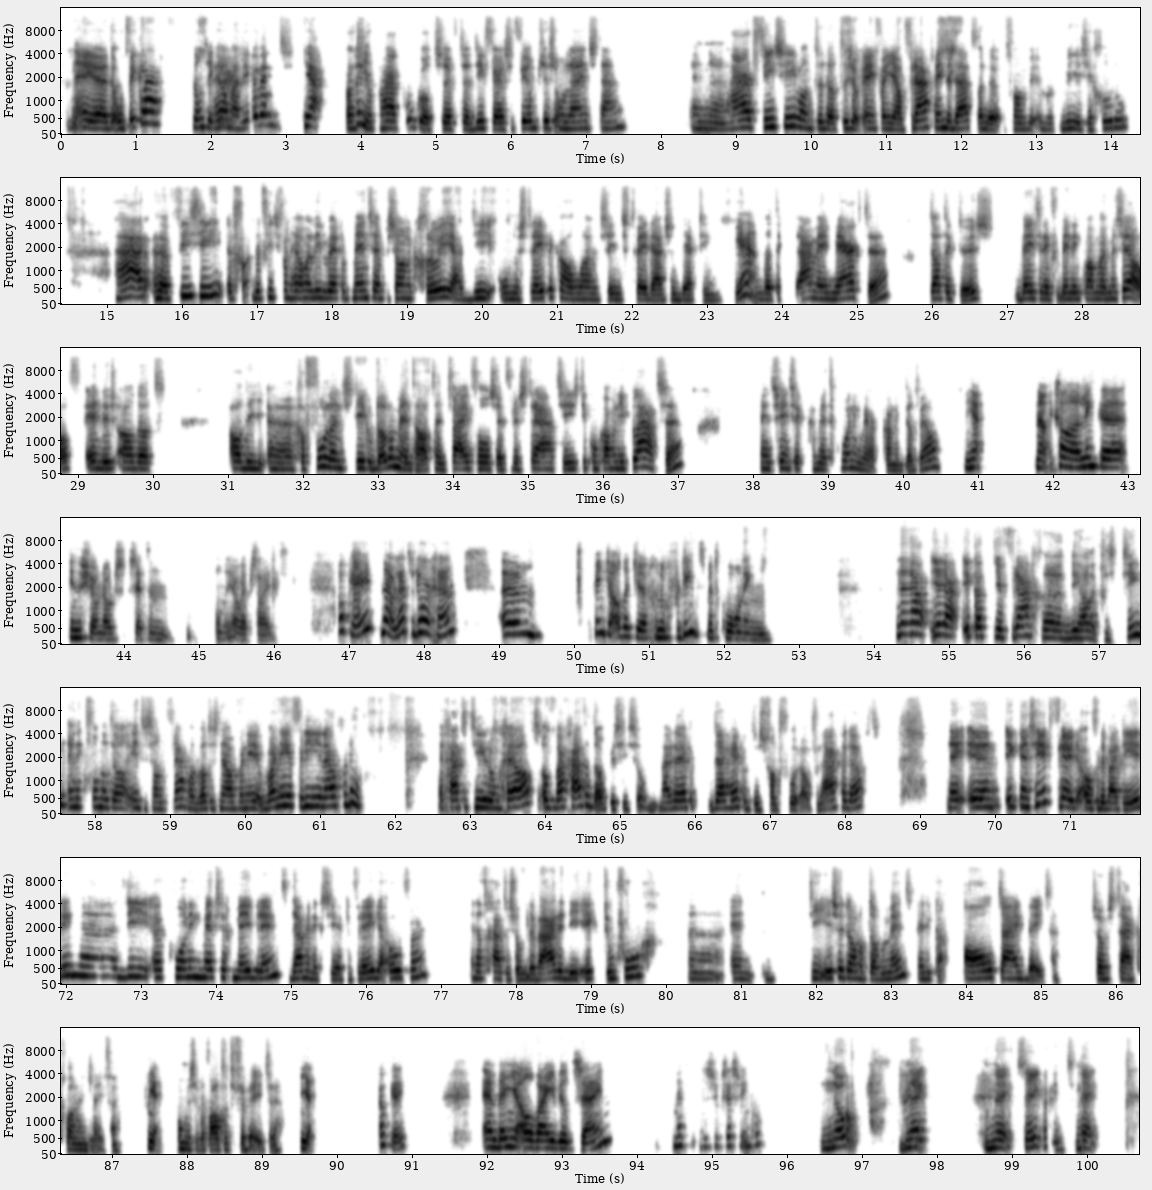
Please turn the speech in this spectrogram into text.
Nee, uh, de ontwikkelaar. De ontwikkelaar. Helma Liebewend. Ja. Als Oh, je ja. op haar googelt, ze heeft uh, diverse filmpjes online staan. En uh, haar visie, want uh, dat is ook een van jouw vragen inderdaad, van, de, van wie, wie is je guru? Haar uh, visie, de visie van Helma Liebewert op mensen en persoonlijke groei, ja, die onderstreep ik al sinds 2013. Ja. Omdat ik daarmee merkte dat ik dus beter in verbinding kwam met mezelf. En dus al, dat, al die uh, gevoelens die ik op dat moment had, en twijfels en frustraties, die kon ik allemaal niet plaatsen. En sinds ik met Koning werk, kan ik dat wel. Ja. Nou, ik zal een link uh, in de show notes zetten onder jouw website. Oké, nou laten we doorgaan. Um, vind je al dat je genoeg verdient met Koning? Nou ja, ik had je vraag, uh, die had ik gezien. En ik vond dat wel een interessante vraag. Want wat is nou, wanneer, wanneer verdien je nou genoeg? En gaat het hier om geld? Of waar gaat het dan precies om? Nou, daar heb ik, daar heb ik dus van tevoren over nagedacht. Nee, uh, ik ben zeer tevreden over de waardering uh, die Koning met zich meebrengt. Daar ben ik zeer tevreden over. En dat gaat dus om de waarde die ik toevoeg. En die is er dan op dat moment. En die kan altijd beter. Zo sta ik gewoon in het leven. Ja. Om mezelf altijd te verbeteren. Ja. Oké. Okay. En ben je al waar je wilt zijn met de succeswinkel? Nope. Nee. Nee, zeker niet. Nee.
